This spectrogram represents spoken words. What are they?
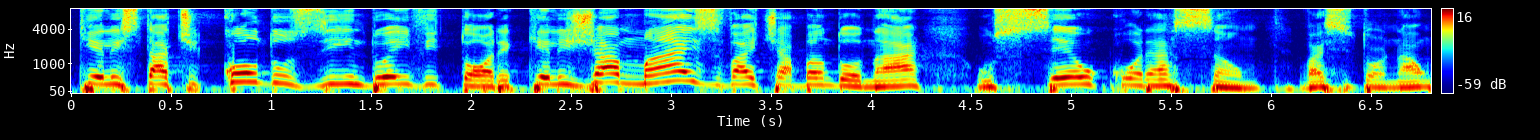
que Ele está te conduzindo em vitória, que Ele jamais vai te abandonar, o seu coração vai se tornar um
